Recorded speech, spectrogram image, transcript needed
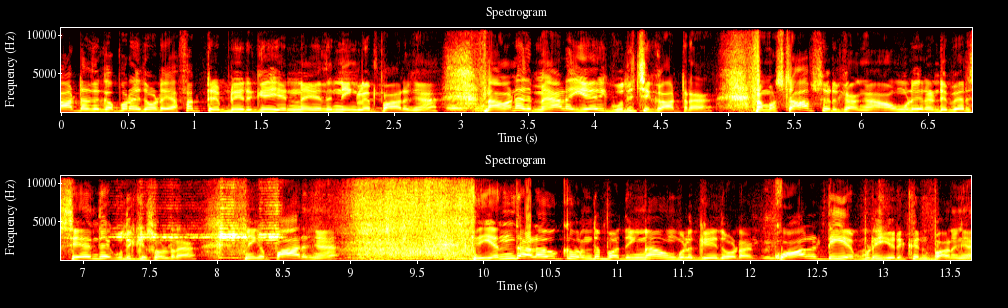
காட்டுறதுக்கு அப்புறம் இதோட எஃபெக்ட் எப்படி இருக்கு என்ன ஏதுன்னு நீங்களே பாருங்க. நான் வேணா இது மேலே ஏறி குதிச்சு காட்டுறேன். நம்ம ஸ்டாஃப்ஸ் இருக்காங்க அவங்களையும் ரெண்டு பேர் சேர்ந்தே குதிக்க சொல்கிறேன் நீங்கள் பாருங்க. இது எந்த அளவுக்கு வந்து பார்த்தீங்கன்னா உங்களுக்கு இதோட குவாலிட்டி எப்படி இருக்குன்னு பாருங்க.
